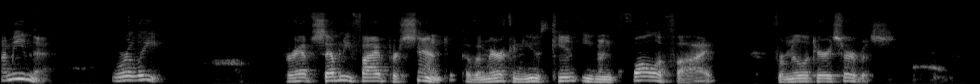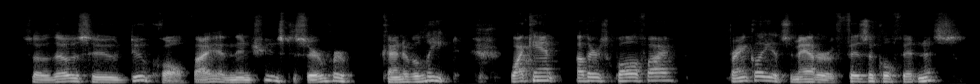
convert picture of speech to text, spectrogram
I mean that. We're elite. Perhaps 75% of American youth can't even qualify for military service. So those who do qualify and then choose to serve are kind of elite. Why can't others qualify? Frankly, it's a matter of physical fitness,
